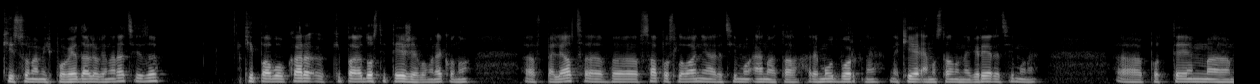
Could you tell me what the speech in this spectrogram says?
ki so nam jih povedali v generaciji Z, ki pa, kar, ki pa je dosti teže, bom rekel. No, eh, Vpeljati eh, v vsa poslovanja, recimo eno je ta remote work, ne, nekje enostavno ne gre. Recimo, ne. Uh, potem uh,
